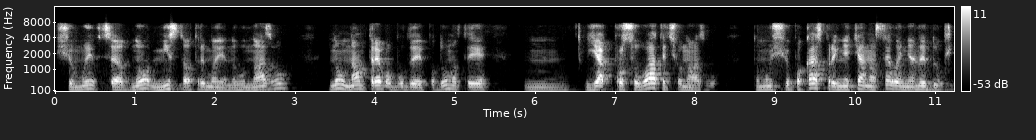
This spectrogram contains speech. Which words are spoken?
що ми все одно місто отримає нову назву. Ну, нам треба буде подумати, як просувати цю назву, тому що поки сприйняття населення не дуже.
